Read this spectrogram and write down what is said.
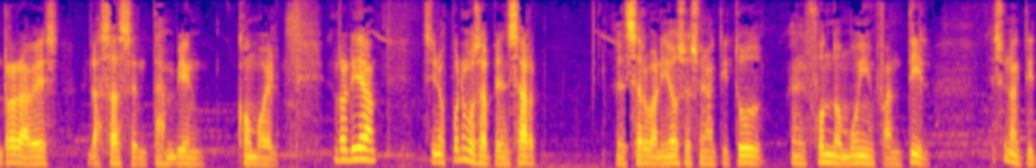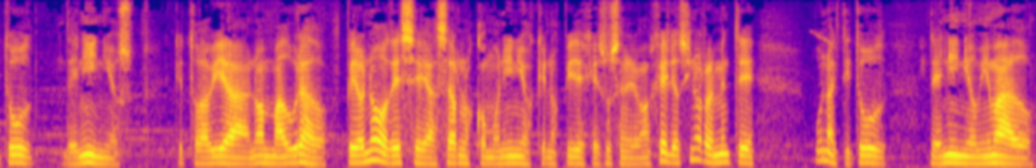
rara vez las hacen tan bien como él. En realidad, si nos ponemos a pensar, el ser vanidoso es una actitud en el fondo muy infantil, es una actitud de niños que todavía no han madurado, pero no de ese hacernos como niños que nos pide Jesús en el Evangelio, sino realmente una actitud de niño mimado,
